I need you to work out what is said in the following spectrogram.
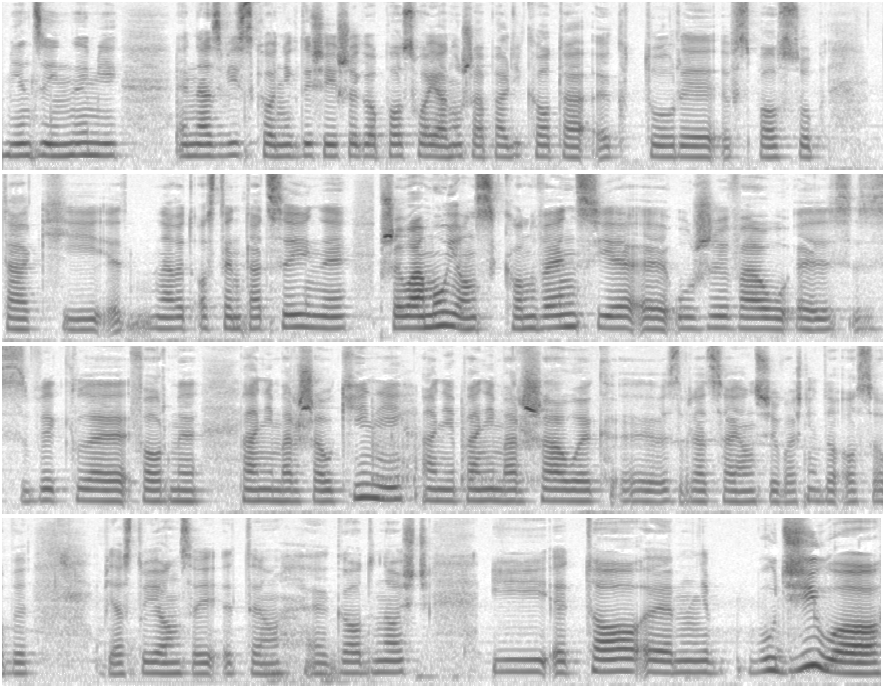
Między innymi nazwisko niegdysiejszego posła Janusza Palikota, który w sposób taki nawet ostentacyjny, przełamując konwencję, e, używał e, zwykle formy pani marszałkini, a nie pani marszałek, e, zwracając się właśnie do osoby piastującej tę godność. I to budziło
